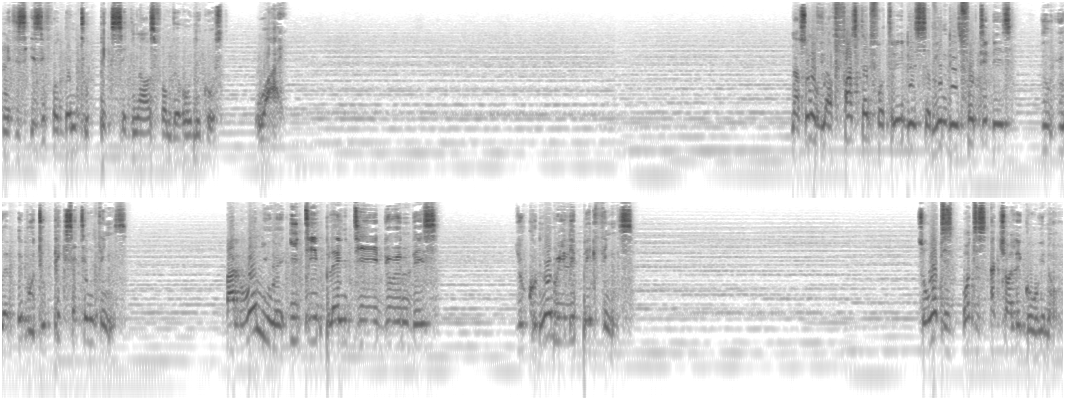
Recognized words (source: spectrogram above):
and it is easy for them to pick signals from the Holy Ghost? Why? Now, some of you have fasted for three days, seven days, 40 days. You, you were able to pick certain things. But when you were eating plenty, doing this, you could not really pick things. So, what is, what is actually going on?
